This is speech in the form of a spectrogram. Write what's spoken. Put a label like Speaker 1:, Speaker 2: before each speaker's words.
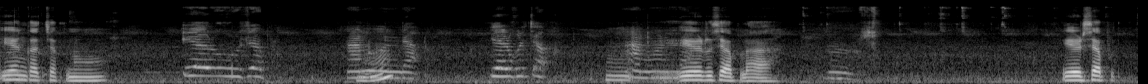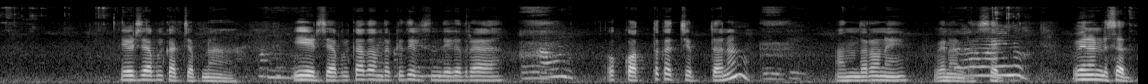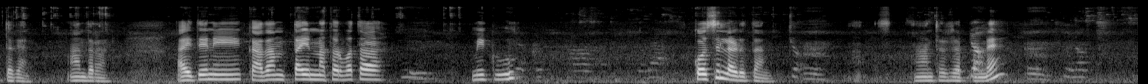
Speaker 1: ఏం కథ చెప్పను? ఏడు చేపల? ఏడు చేపలు. ఏడు చేపలు కథ చెప్పనా? ఏడు చేపల కథ అందరికీ తెలిసిందే కదరా? ఒక కొత్త కథ చెప్తాను. అందరూని వినండి శ్రద్ధ. వినండి శ్రద్ధగా అందరూ అయితే నీ కథ అంతా అయిన తర్వాత మీకు క్వశ్చన్లు అడుగుతాను. ఆన్సర్ చెప్పండి.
